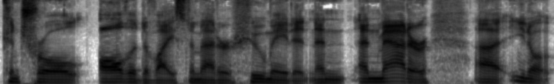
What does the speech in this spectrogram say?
control all the device, no matter who made it. And and Matter, uh, you know,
